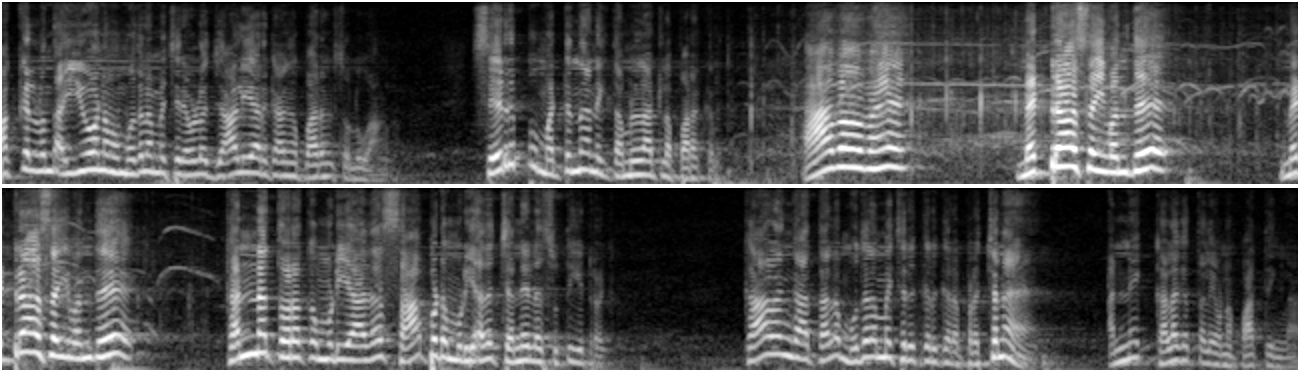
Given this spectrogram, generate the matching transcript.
மக்கள் வந்து ஐயோ நம்ம முதலமைச்சர் எவ்வளோ ஜாலியாக இருக்காங்க பாருன்னு சொல்லுவாங்க. செருப்பு மட்டும்தான் இன்னைக்கு தமிழ்நாட்டில் பறக்கல அவன் மெட்ராஸை வந்து மெட்ராஸை வந்து கண்ணை திறக்க முடியாத சாப்பிட முடியாத சென்னையில் சுற்றிக்கிட்டு இருக்கு. காலங்காத்தால் முதலமைச்சருக்கு இருக்கிற பிரச்சனை அன்னை கழகத்தலைவனை பார்த்தீங்களா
